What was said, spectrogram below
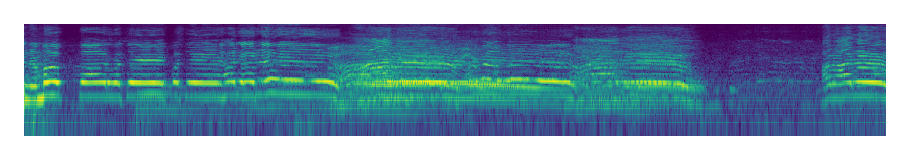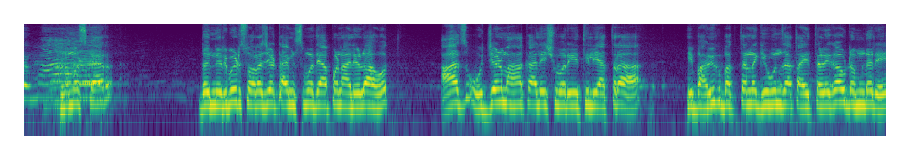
नम पार्वते पते हर हर! नमस्कार. द निर्भीड स्वराज्य टाइम्समध्ये आपण आलेलो आहोत. आज उज्जैन महाकालेश्वर येथील यात्रा ही भाविक भक्तांना घेऊन जात आहे. तळेगाव ढमढरे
